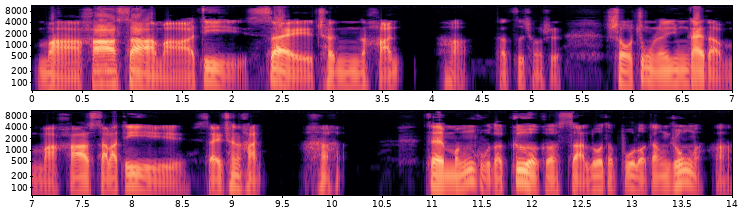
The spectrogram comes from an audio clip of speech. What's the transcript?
马哈萨马蒂塞琛汗啊，他自称是受众人拥戴的马哈萨拉蒂塞琛汗。哈哈，在蒙古的各个散落的部落当中啊啊，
